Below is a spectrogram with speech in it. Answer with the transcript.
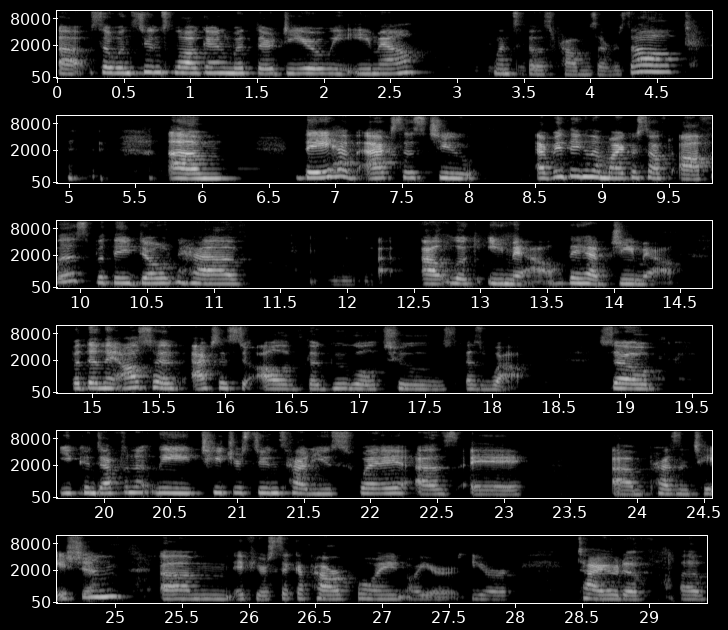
Uh, so when students log in with their DOE email, once those problems are resolved, um, they have access to everything in the Microsoft Office, but they don't have Outlook email. They have Gmail, but then they also have access to all of the Google tools as well. So you can definitely teach your students how to use Sway as a um, presentation um, if you're sick of PowerPoint or you're you're tired of, of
